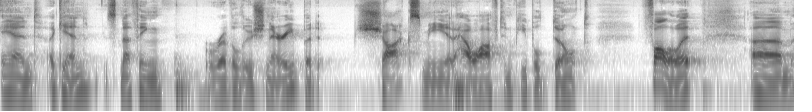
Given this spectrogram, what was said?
and again, it's nothing revolutionary, but it shocks me at how often people don't follow it. Um,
